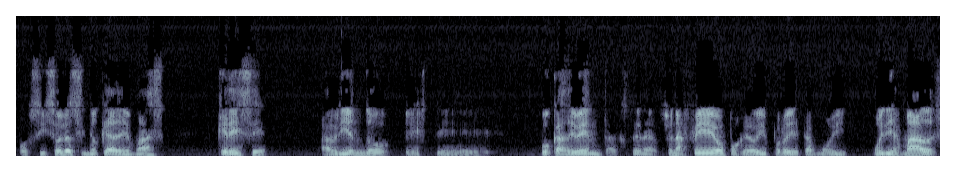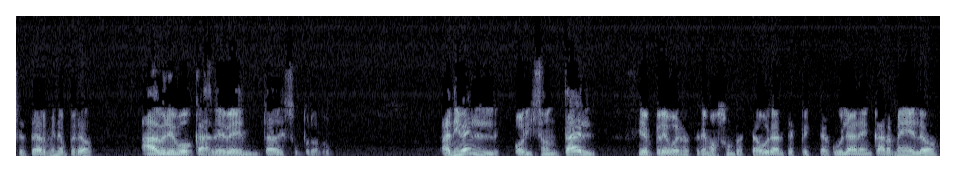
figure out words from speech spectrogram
por sí solo, sino que además crece abriendo este, bocas de venta. Suena, feo porque hoy por hoy está muy, muy diezmado ese término, pero abre bocas de venta de su producto. A nivel horizontal, siempre, bueno, tenemos un restaurante espectacular en Carmelo,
